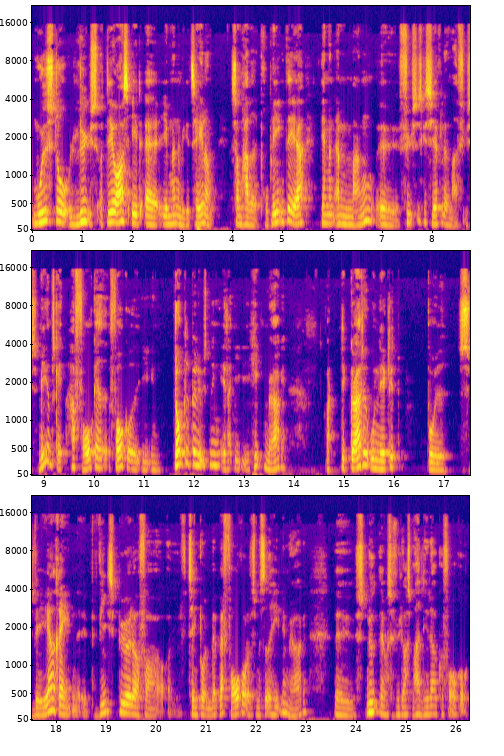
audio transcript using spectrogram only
modstå lys. Og det er jo også et af emnerne, vi kan tale om, som har været et problem. Det er, jamen, at mange øh, fysiske cirkler, eller meget fysisk mediumskab, har foregået, foregået i en dunkel belysning eller i helt mørke. Og det gør det unægteligt både svære ren øh, bevisbyrder for at tænke på, hvad, hvad foregår der, hvis man sidder helt i mørke. Øh, snyd er jo selvfølgelig også meget lettere at kunne foregå.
